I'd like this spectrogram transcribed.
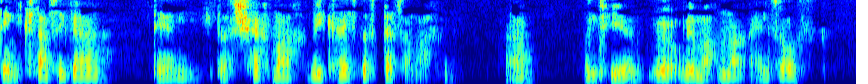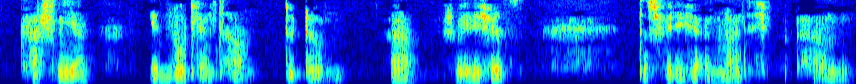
den Klassiker, den, das Schachmach, wie kann ich das besser machen? Ja. Und hier, wir machen mal eins aus Kaschmir in Woodland Town. Ja, schwedisches, das schwedische M90 ähm,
